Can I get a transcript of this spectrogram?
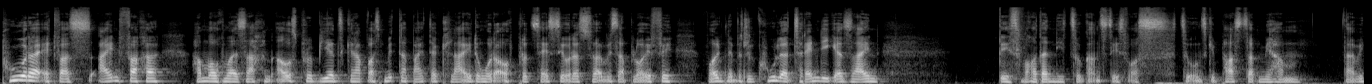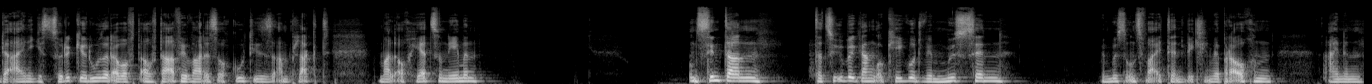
purer, etwas einfacher, haben auch mal Sachen ausprobiert, gerade was Mitarbeiterkleidung oder auch Prozesse oder Serviceabläufe, wollten ein bisschen cooler, trendiger sein. Das war dann nicht so ganz das, was zu uns gepasst hat. Wir haben da wieder einiges zurückgerudert, aber auch dafür war es auch gut, dieses Unplugged mal auch herzunehmen. Und sind dann dazu übergegangen, okay, gut, wir müssen, wir müssen uns weiterentwickeln. Wir brauchen einen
